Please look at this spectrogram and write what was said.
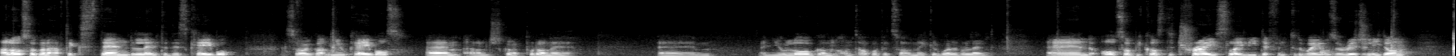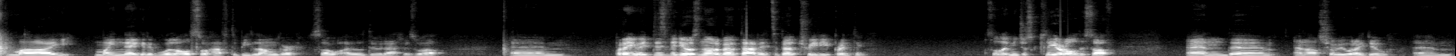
I'm also going to have to extend the length of this cable. So I've got new cables um, and I'm just going to put on a um, a new lug on, on top of it so I'll make it whatever length. And also because the tray is slightly different to the way it was originally done, my my negative will also have to be longer so I will do that as well. Um, but anyway, this video is not about that, it's about 3D printing. So let me just clear all this off and um, and I'll show you what I do um,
